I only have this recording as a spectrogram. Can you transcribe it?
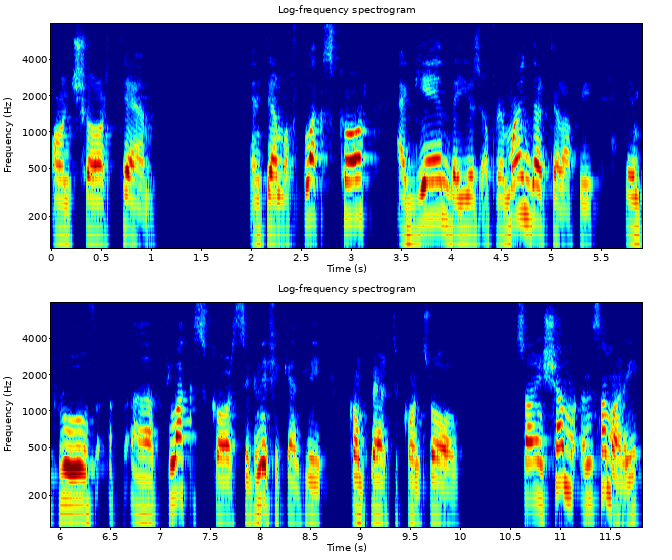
on short term. In terms of plaque score, again, the use of reminder therapy improved uh, plaque score significantly compared to control. So in, in summary,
